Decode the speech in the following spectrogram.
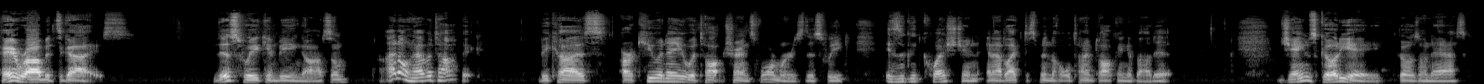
Hey Rob, it's guys. This week in being awesome, I don't have a topic because our Q&A with Talk Transformers this week is a good question and I'd like to spend the whole time talking about it. James Godier goes on to ask,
